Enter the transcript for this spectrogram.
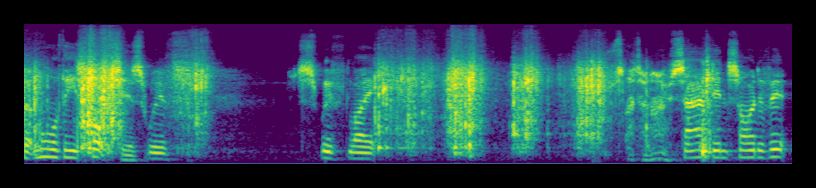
but more of these boxes with with like I don't know sand inside of it.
